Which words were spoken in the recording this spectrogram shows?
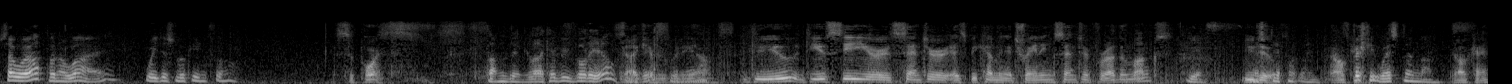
So we're up and away. We're just looking for Support. funding like everybody else. Like guess, everybody else. Do you do you see your center as becoming a training center for other monks? Yes, You do? definitely. Okay. Especially Western monks. Okay.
